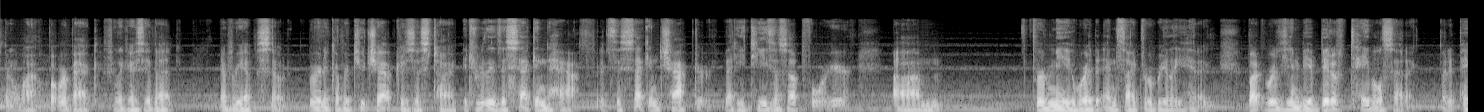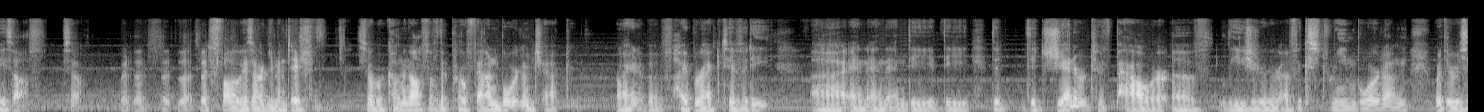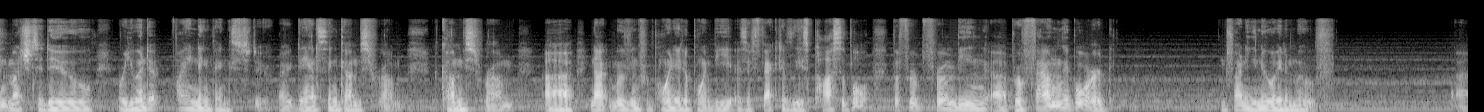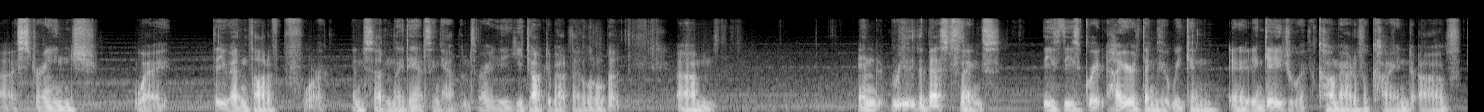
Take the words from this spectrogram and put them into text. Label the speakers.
Speaker 1: It's been a while, but we're back. I feel like I say that every episode. We're going to cover two chapters this time. It's really the second half. It's the second chapter that he tees us up for here. Um, for me, where the insights were really hitting. But there's going to be a bit of table setting, but it pays off. So let's follow his argumentation. So we're coming off of the profound boredom chapter, right? Of hyperactivity, uh, and and and the, the the the generative power of leisure, of extreme boredom, where there isn't much to do, where you end up finding things to do. Right, dancing comes from comes from uh, not moving from point A to point B as effectively as possible, but for, from being uh, profoundly bored and finding a new way to move, uh, a strange way that you hadn't thought of before, and suddenly dancing happens. Right, he, he talked about that a little bit. Um, and really, the best things, these these great higher things that we can uh, engage with, come out of a kind of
